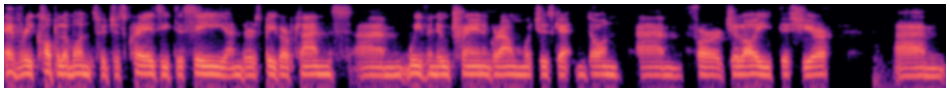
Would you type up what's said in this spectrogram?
every couple of months, which is crazy to see. And there's bigger plans. Um, we've a new training ground which is getting done um, for July this year. Um,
